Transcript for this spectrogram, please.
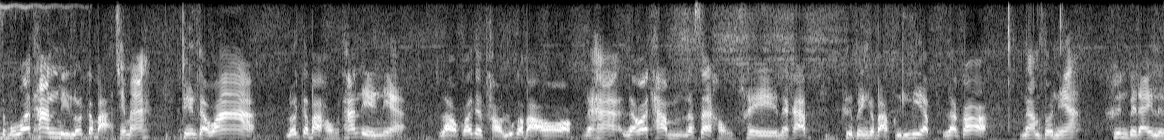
สมมุติว่าท่านมีรถกระบะใช่ไหมเพียงแต่ว่ารถกระบะของท่านเองเนี่ยเราก็จะถอดลูกกระบะออกนะฮะแล้วก็ทำลักษณะของเทรย์นะครับคือเป็นกระบะพื้นเรียบ แล้วก็นำตัวนี้ขึ้นไปได้เล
